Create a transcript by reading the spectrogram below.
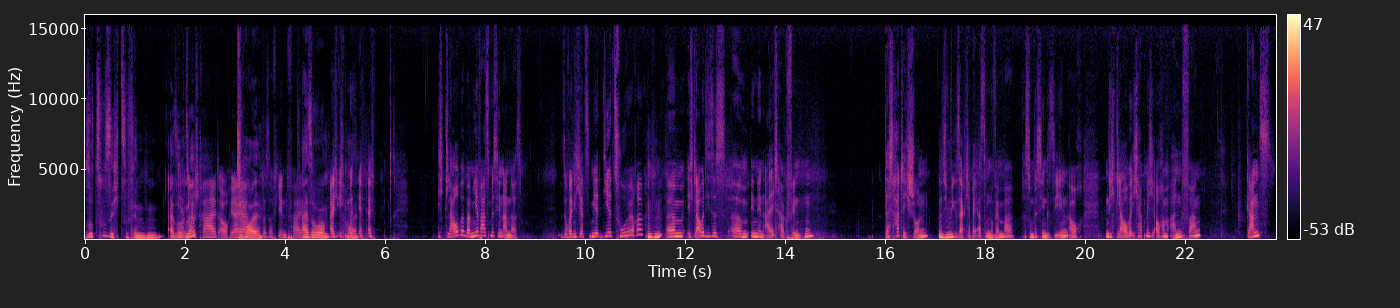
so zu sich zu finden? Also, die hat ne? So bestrahlt auch, ja, toll. Ja, das auf jeden Fall. Also, ich, ich, ich, ich, glaube, bei mir war es ein bisschen anders. So, wenn ich jetzt mir dir zuhöre, mhm. ähm, ich glaube, dieses ähm, in den Alltag finden, das hatte ich schon. Also mhm. wie gesagt, ich habe ja erst im November das so ein bisschen gesehen auch. Und ich glaube, ich habe mich auch am Anfang ganz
